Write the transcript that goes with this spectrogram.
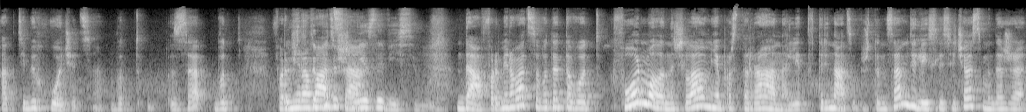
как тебе хочется. Вот, за, вот формироваться... ты будешь независимым. Да, формироваться вот эта вот формула начала у меня просто рано, лет в 13. Потому что на самом деле, если сейчас мы даже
